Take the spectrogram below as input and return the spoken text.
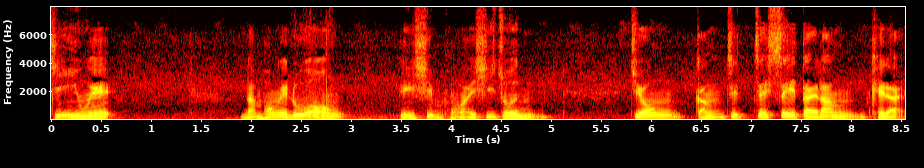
一样的。南方的女王伫审判的时阵，将共即即世代人起来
